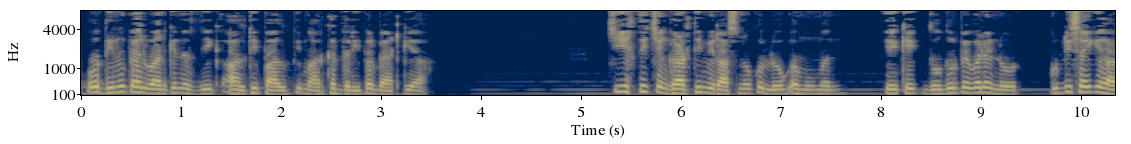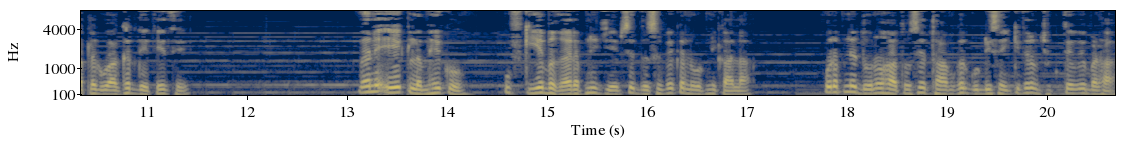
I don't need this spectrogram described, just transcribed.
اور دینوں پہلوان کے نزدیک آلتی پالتی مار کر دری پر بیٹھ گیا۔ چیختی چنگاڑتی میراسنوں کو لوگ عموماً ایک ایک دو دو روپے والے نوٹ گڈی سائی کے ہاتھ لگوا کر دیتے تھے۔ میں نے ایک لمحے کو اف کیے بغیر اپنی جیب سے دس روپے کا نوٹ نکالا اور اپنے دونوں ہاتھوں سے تھام کر گڈی سائی کی طرف جھکتے ہوئے بڑھا۔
